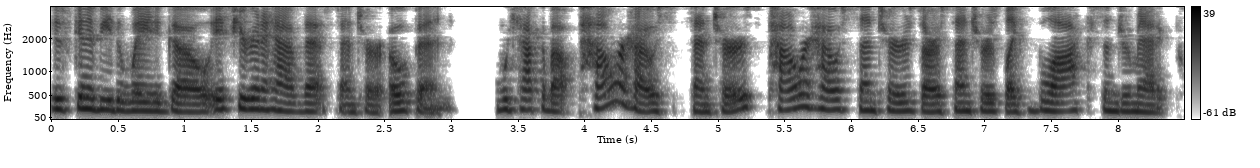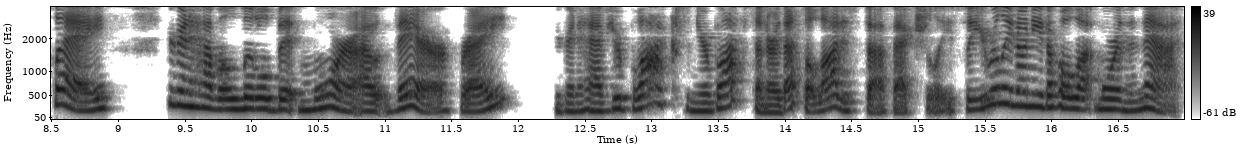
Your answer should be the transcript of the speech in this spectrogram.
is going to be the way to go if you're going to have that center open we talk about powerhouse centers. Powerhouse centers are centers like blocks and dramatic play. You're going to have a little bit more out there, right? You're going to have your blocks and your block center. That's a lot of stuff, actually. So you really don't need a whole lot more than that.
